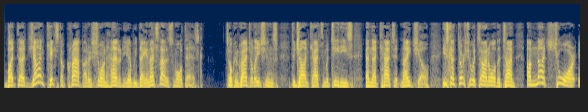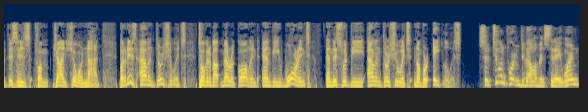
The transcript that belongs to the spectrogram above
But uh, John kicks the crap out of Sean Hannity every day, and that's not a small task. So congratulations to John Catsimatidis and that Katz at Night show. He's got Dershowitz on all the time. I'm not sure if this is from John's show or not, but it is Alan Dershowitz talking about Merrick Garland and the warrant, and this would be Alan Dershowitz number eight, Lewis. So, two important developments today. One,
